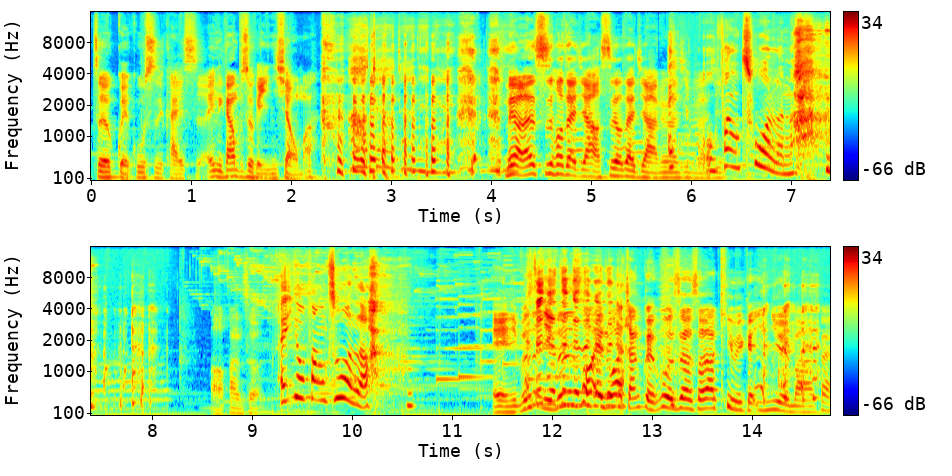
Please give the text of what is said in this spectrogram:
这个鬼故事开始了。哎、你刚刚不是有个音效吗？没有，那事后再加，事后再加，没关系，没关系。我放错了呢，哦，放错。哎，又放错了。哎、你不是、这个你不是说，哎、这个这个如果讲鬼故事的时候要 cue 一个音乐吗？看，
